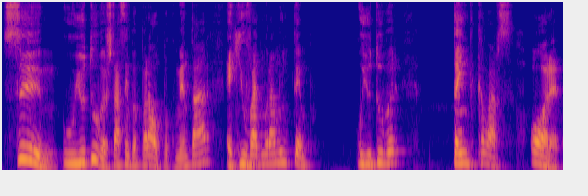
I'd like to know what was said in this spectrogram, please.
se o youtuber está sempre a pará-lo para comentar, aquilo vai demorar muito tempo. O youtuber tem de calar-se. Ora,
